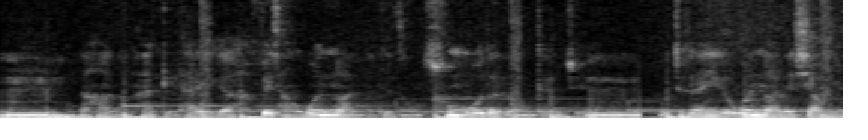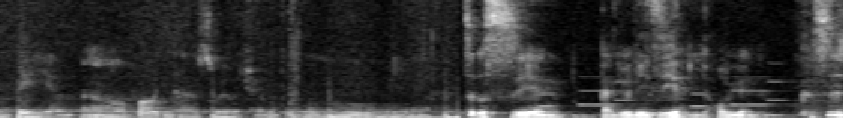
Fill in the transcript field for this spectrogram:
嗯，然后让他给他一个非常温暖的这种触摸的这种感觉，嗯，我就像一个温暖的小棉被一样，然后抱紧他的所有全部。这个实验感觉离自己很遥远，可是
